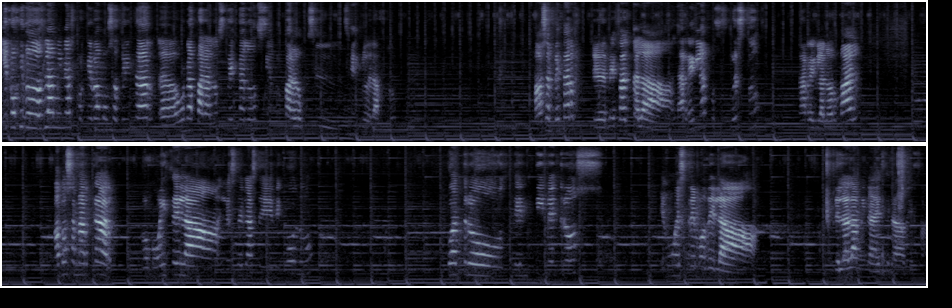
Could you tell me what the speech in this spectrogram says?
Y he cogido dos láminas porque vamos a utilizar uh, una para los pétalos y otra para lo que es el centro de la flor. Vamos a empezar eh, me falta la, la regla por supuesto la regla normal. Vamos a marcar como hice en, la, en las velas de, de, cono, 4 centímetros en un extremo de la, de la lámina de cera de abeja.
